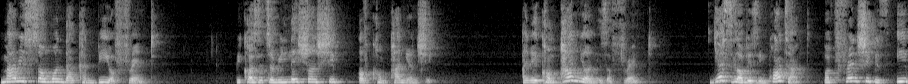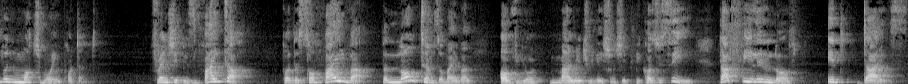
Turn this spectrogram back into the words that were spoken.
Marry someone that can be your friend because it's a relationship of companionship. And a companion is a friend. Yes, love is important, but friendship is even much more important. Friendship is vital for the survival, the long term survival of your marriage relationship. Because you see, that feeling love, it dies,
